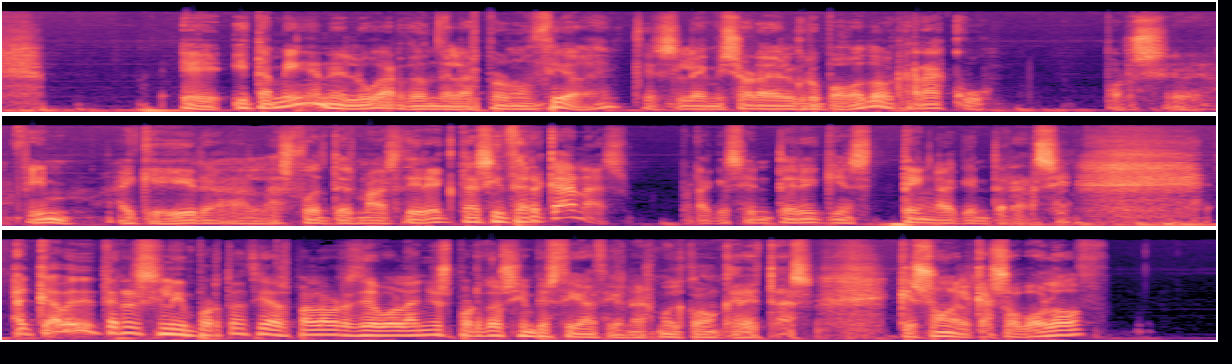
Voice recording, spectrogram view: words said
Eh, y también en el lugar donde las pronunció, eh, que es la emisora del Grupo Godó, RACU. Por, en fin, hay que ir a las fuentes más directas y cercanas para que se entere quien tenga que enterarse. Cabe detenerse en la importancia de las palabras de Bolaños por dos investigaciones muy concretas, que son el caso Bolov,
